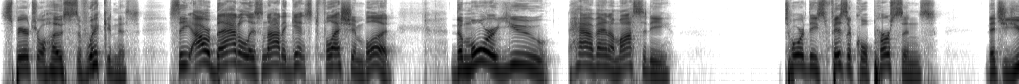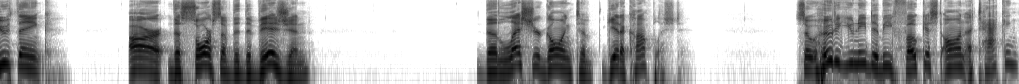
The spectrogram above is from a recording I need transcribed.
spiritual hosts of wickedness. See, our battle is not against flesh and blood. The more you have animosity toward these physical persons that you think are the source of the division, the less you're going to get accomplished. So, who do you need to be focused on attacking?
